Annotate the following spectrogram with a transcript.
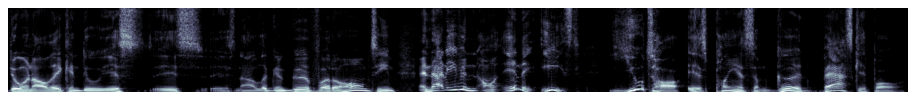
doing all they can do, it's it's it's not looking good for the home team. And not even on in the East, Utah is playing some good basketball.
